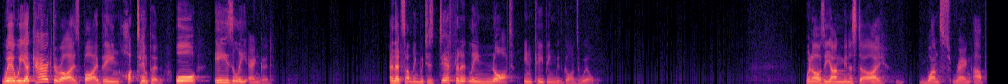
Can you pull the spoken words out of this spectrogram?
where we are characterized by being hot tempered or easily angered. And that's something which is definitely not in keeping with God's will. When I was a young minister, I once rang up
